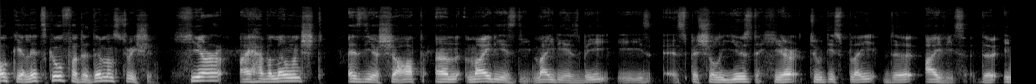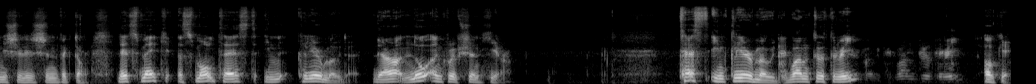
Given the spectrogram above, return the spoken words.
Okay, let's go for the demonstration. Here I have launched SDR Sharp and MyDSD. MyDSB is especially used here to display the IVs, the initialization vector. Let's make a small test in clear mode. There are no encryption here. Test in clear mode, one, two, three. Okay,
